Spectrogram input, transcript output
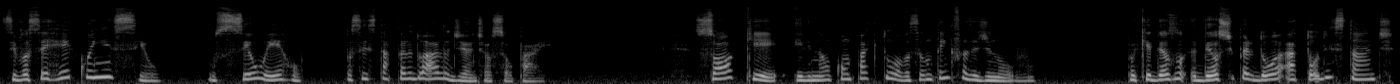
Se você reconheceu o seu erro, você está perdoado diante ao seu Pai. Só que ele não compactua, você não tem que fazer de novo. Porque Deus, Deus te perdoa a todo instante.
